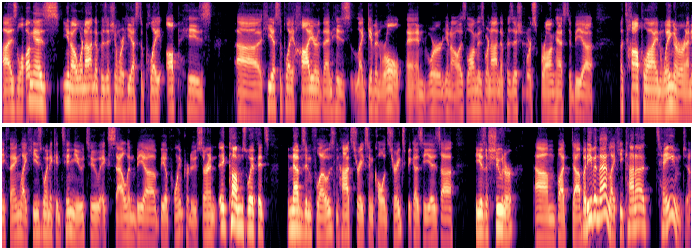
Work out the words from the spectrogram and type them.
uh, as long as you know we're not in a position where he has to play up his uh he has to play higher than his like given role and we're you know as long as we're not in a position where sprong has to be a a top line winger or anything. Like he's going to continue to excel and be a be a point producer, and it comes with its nebs and flows and hot streaks and cold streaks because he is uh he is a shooter. Um, but uh, but even then, like he kind of tamed, uh,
